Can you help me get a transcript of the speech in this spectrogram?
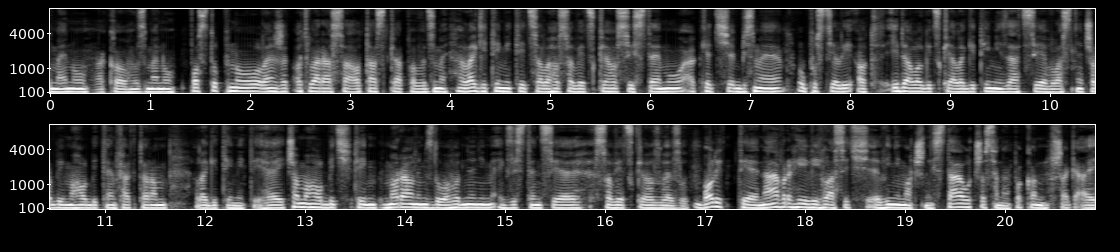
zmenu ako zmenu postupnú, lenže otvára sa otázka povedzme legitimity celého sovietského systému. A keď by sme upustili od ideologickej legitimizácie vlastne čo by mohol byť ten faktorom legitimity, hej? čo mohol byť tým morálnym zdôvodnením existencie Sovietskeho zväzu. Boli tie návrhy vyhlásiť výnimočný stav, čo sa napokon však aj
